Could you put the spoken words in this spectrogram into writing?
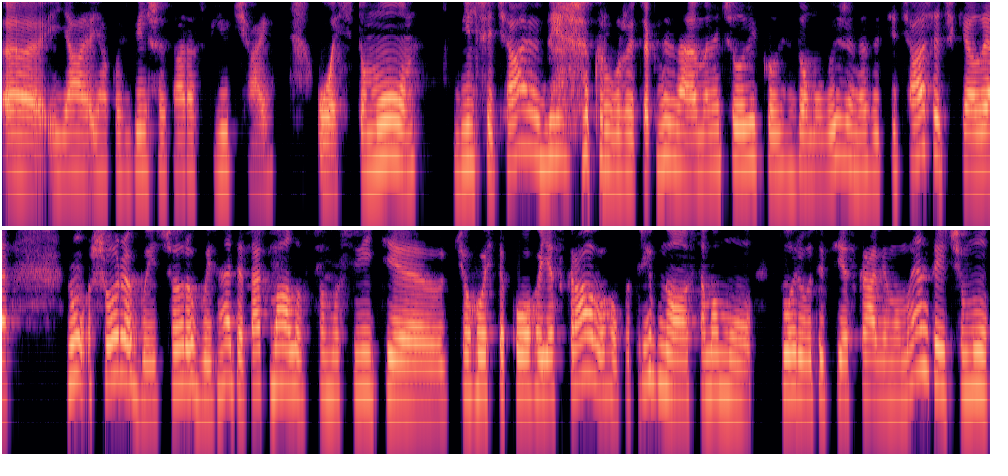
Е, я якось більше зараз п'ю чай. Ось тому. Більше чаю, більше кружечок. Не знаю, мене чоловік колись з дому вижене за ці чашечки, але Ну, що робить, що робить? Знаєте, так мало в цьому світі чогось такого яскравого, потрібно самому створювати ці яскраві моменти. І чому,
